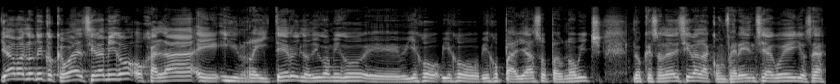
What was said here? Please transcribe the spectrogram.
Yo además lo único que voy a decir, amigo, ojalá eh, y reitero y lo digo, amigo, eh, viejo, viejo, viejo payaso Paunovic, lo que solía decir a la conferencia, güey, o sea,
